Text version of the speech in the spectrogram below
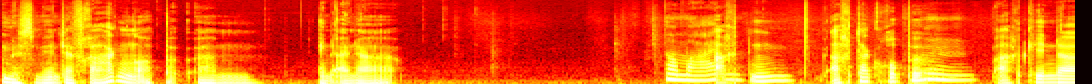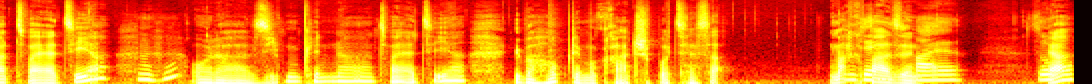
müssen wir hinterfragen, ob ähm, in einer Normal. achten, Achtergruppe, Mhm. acht Kinder, zwei Erzieher oder sieben Kinder, zwei Erzieher, überhaupt demokratische Prozesse machbar sind. Fall so Ja?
